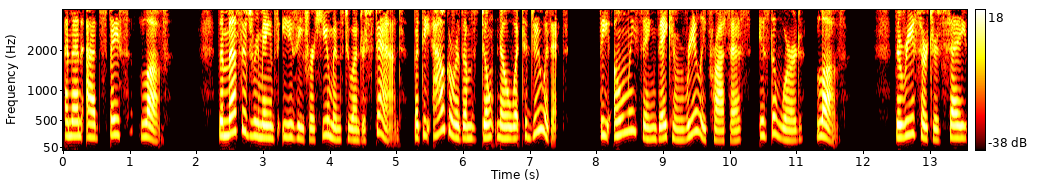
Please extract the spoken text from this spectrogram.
and then add space love. The message remains easy for humans to understand, but the algorithms don't know what to do with it. The only thing they can really process is the word love. The researchers say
